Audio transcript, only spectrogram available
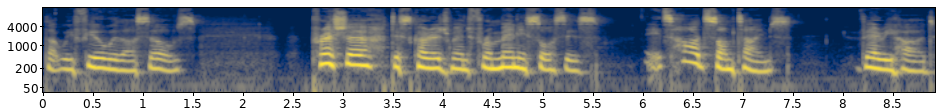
that we feel with ourselves. Pressure, discouragement from many sources. It's hard sometimes, very hard.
